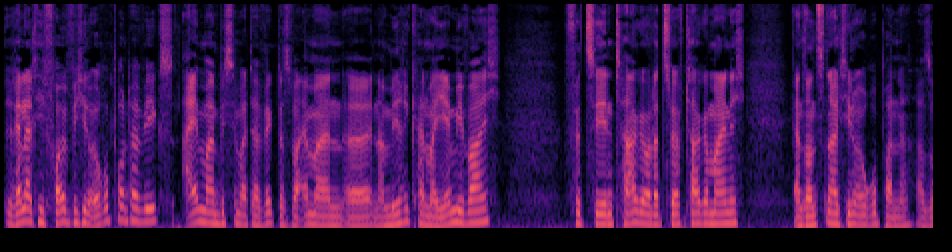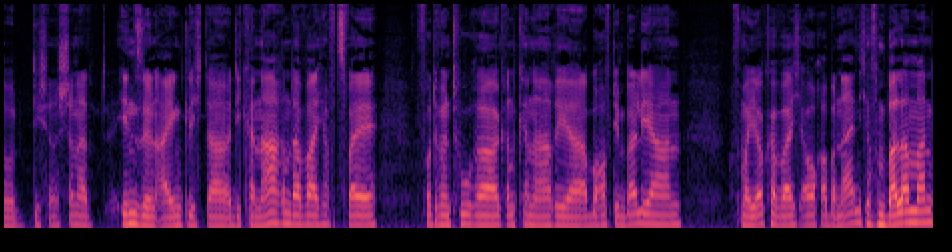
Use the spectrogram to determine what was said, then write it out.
relativ häufig in Europa unterwegs. Einmal ein bisschen weiter weg. Das war einmal in, äh, in Amerika, in Miami war ich. Für zehn Tage oder zwölf Tage meine ich. Ja, ansonsten halt hier in Europa, ne? Also die Standardinseln eigentlich da. Die Kanaren, da war ich auf zwei. Fuerteventura, Gran Canaria, aber auch auf den Balearen. Auf Mallorca war ich auch. Aber nein, nicht auf dem Ballermann.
